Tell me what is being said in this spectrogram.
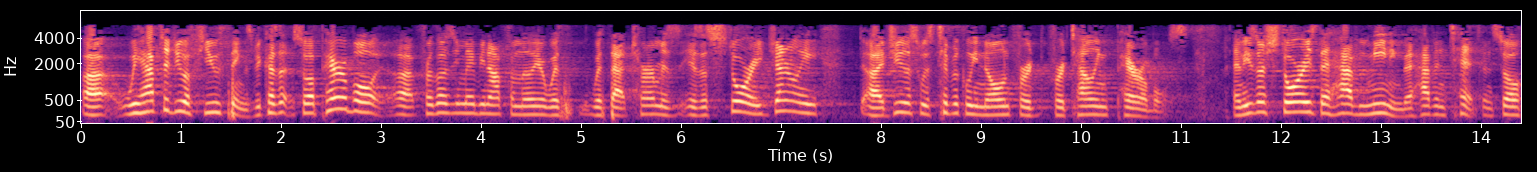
uh, we have to do a few things because so a parable, uh, for those of you maybe not familiar with with that term, is is a story. Generally, uh, Jesus was typically known for for telling parables, and these are stories that have meaning, that have intent. And so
